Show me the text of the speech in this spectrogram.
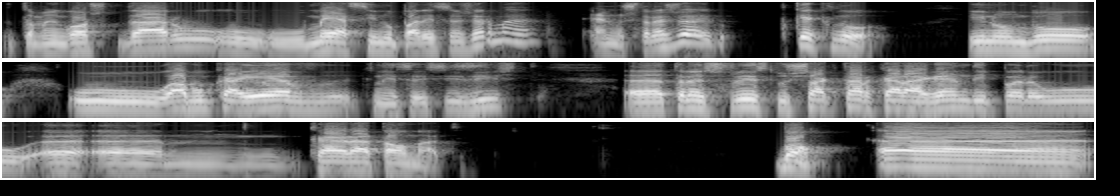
Eu também gosto de dar o, o Messi no Paris Saint-Germain. É no estrangeiro. Porquê é que dou? E não dou o Abukaev, que nem sei se existe, uh, transferir-se do Shakhtar Karagandhi para o uh, um, Kairat Almaty. Bom, uh,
